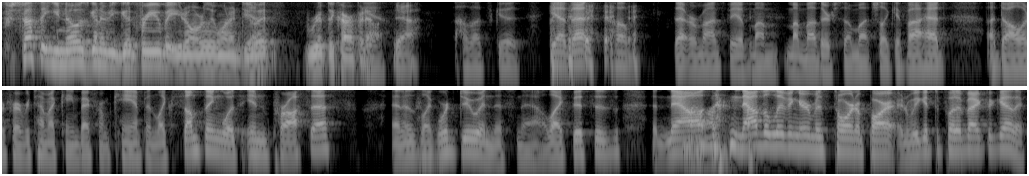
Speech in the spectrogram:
stuff that you know is going to be good for you, but you don't really want to do it. Rip the carpet Yeah. out. Yeah. Oh, that's good. Yeah, that um, that reminds me of my my mother so much. Like if I had a dollar for every time I came back from camp and like something was in process and it was like we're doing this now. Like this is now now the living room is torn apart and we get to put it back together.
